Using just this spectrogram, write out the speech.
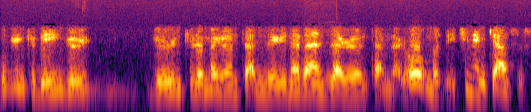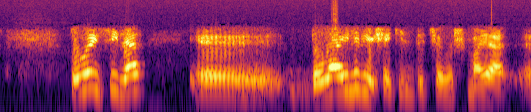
bugünkü beyin gör, görüntüleme yöntemlerine benzer yöntemler olmadığı için imkansız. Dolayısıyla e, dolaylı bir şekilde çalışmaya e,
